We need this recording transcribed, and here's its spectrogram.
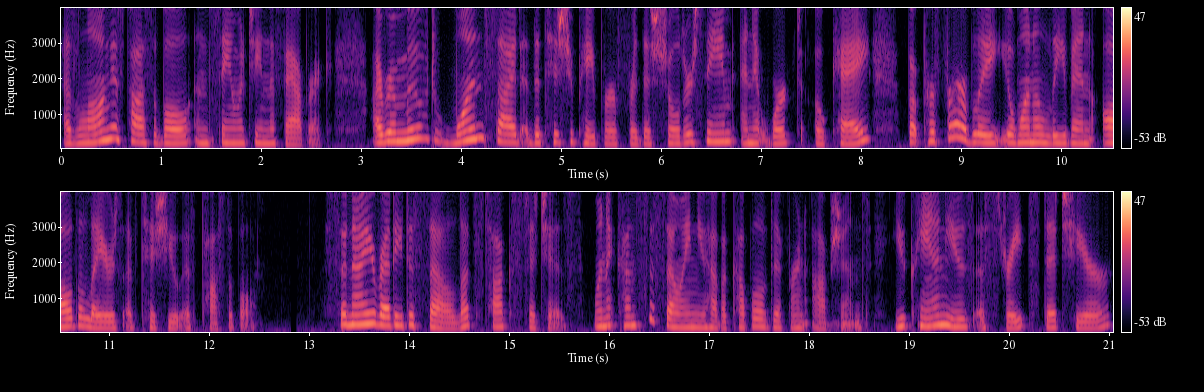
as long as possible and sandwiching the fabric. I removed one side of the tissue paper for this shoulder seam and it worked okay, but preferably you'll want to leave in all the layers of tissue if possible. So now you're ready to sew. Let's talk stitches. When it comes to sewing, you have a couple of different options. You can use a straight stitch here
